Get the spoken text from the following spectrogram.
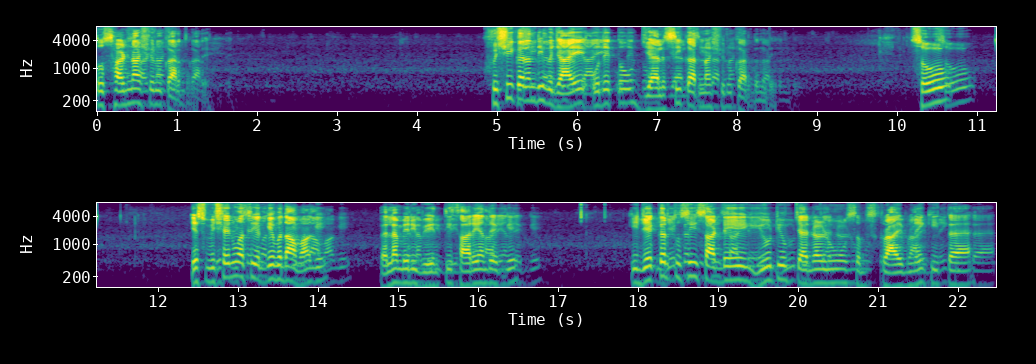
ਤੋਂ ਸੜਨਾ ਸ਼ੁਰੂ ਕਰ ਦਿੰਦੇ। ਖੁਸ਼ੀ ਕਰਨ ਦੀ ਬਜਾਏ ਉਹਦੇ ਤੋਂ ਜੈਲਸੀ ਕਰਨਾ ਸ਼ੁਰੂ ਕਰ ਦਿੰਦੇ। ਸੋ ਇਸ ਵਿਸ਼ੇ ਨੂੰ ਅਸੀਂ ਅੱਗੇ ਵਧਾਵਾਂਗੇ। ਪਹਿਲਾਂ ਮੇਰੀ ਬੇਨਤੀ ਸਾਰਿਆਂ ਦੇ ਅੱਗੇ ਕਿ ਜੇਕਰ ਤੁਸੀਂ ਸਾਡੇ YouTube ਚੈਨਲ ਨੂੰ ਸਬਸਕ੍ਰਾਈਬ ਨਹੀਂ ਕੀਤਾ ਹੈ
